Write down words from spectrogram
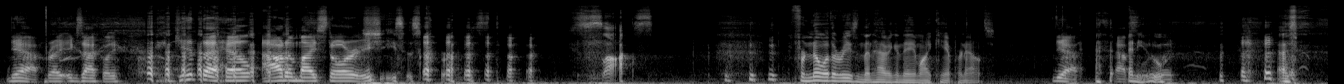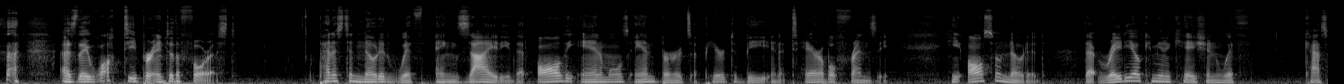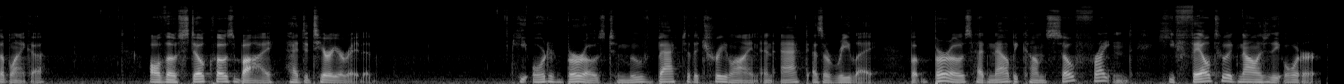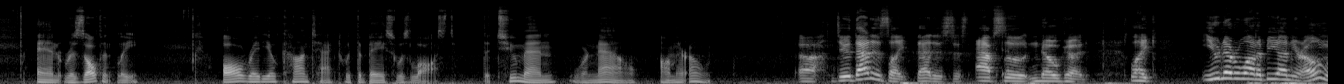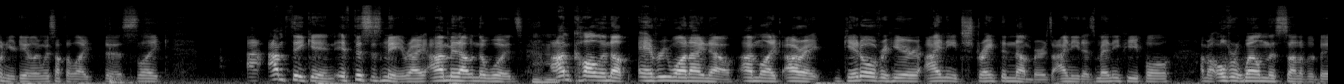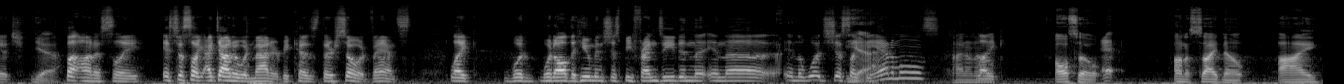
yeah right exactly get the hell out of my story Jesus Christ. Sucks. For no other reason than having a name I can't pronounce. yeah absolutely Anywho, as as they walk deeper into the forest, Penniston noted with anxiety that all the animals and birds appeared to be in a terrible frenzy. He also noted that radio communication with Casablanca, although still close by, had deteriorated. He ordered Burroughs to move back to the tree line and act as a relay, but Burroughs had now become so frightened he failed to acknowledge the order, and resultantly, all radio contact with the base was lost. The two men were now on their own. Uh, dude, that is like that is just absolute no good. Like, you never want to be on your own when you're dealing with something like this. Like, I- I'm thinking if this is me, right? I'm in, out in the woods. I'm calling up everyone I know. I'm like, all right, get over here. I need strength in numbers. I need as many people. I'm gonna overwhelm this son of a bitch. Yeah. But honestly, it's just like I doubt it would matter because they're so advanced. Like, would would all the humans just be frenzied in the in the in the woods just like the animals? I don't know. Like, Also, eh, on a side note, I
